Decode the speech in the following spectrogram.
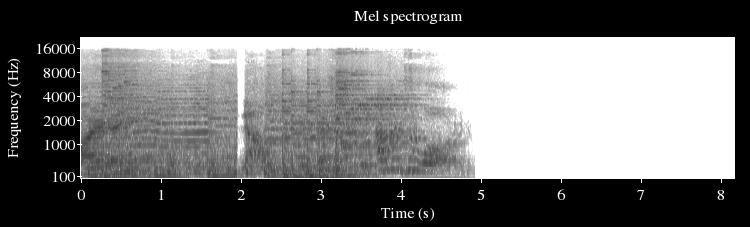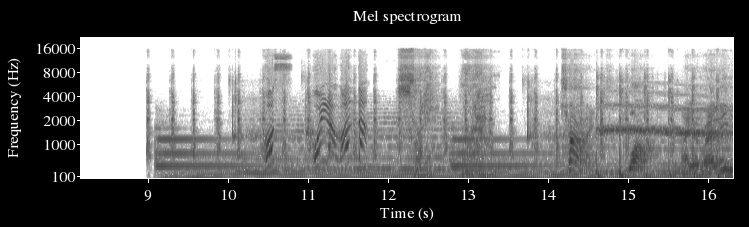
Try again. Now, impatient Average Award. Challenge one. Are you ready?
